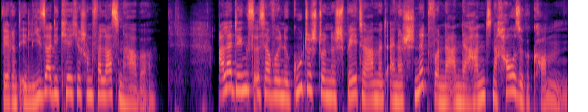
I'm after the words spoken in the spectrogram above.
während Elisa die Kirche schon verlassen habe. Allerdings ist er wohl eine gute Stunde später mit einer Schnittwunde an der Hand nach Hause gekommen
